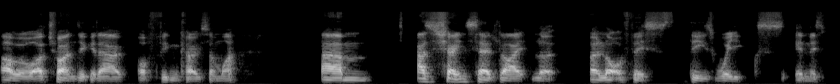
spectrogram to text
I will. I'll try and dig it out off Finco somewhere. Um, as Shane said, like, look, a lot of this these weeks in this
